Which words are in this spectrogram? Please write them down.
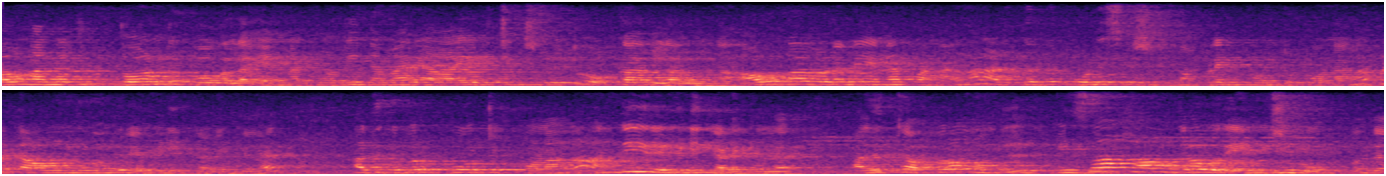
அவங்க அந்த இடத்துக்கு தோண்டு போகலை. எனக்கு வந்து இந்த மாதிரி ஆயிடுச்சுன்னு சொல்லிட்டு உட்காரல அவங்க. அவங்க உடனே என்ன பண்ணாங்க அடுத்தது போலீஸ் ஸ்டேஷன் கம்ப்ளைண்ட் கொண்டு போனாங்க. பட் அவங்களுக்கு வந்து ரெமெடி கிடைக்கல. அதுக்கப்புறம் கோர்ட்டுக்கு போனாங்க. அங்கேயும் ரெமெடி கிடைக்கல. அதுக்கப்புறம் வந்து விசாகாங்கிற ஒரு என்ஜிஓ அந்த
